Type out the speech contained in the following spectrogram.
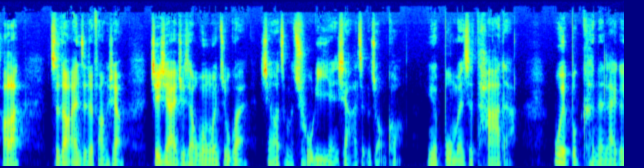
好了。知道案子的方向，接下来就是要问问主管想要怎么处理眼下这个状况。因为部门是他的，我也不可能来个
